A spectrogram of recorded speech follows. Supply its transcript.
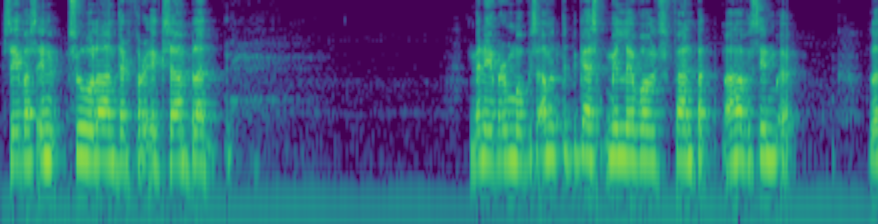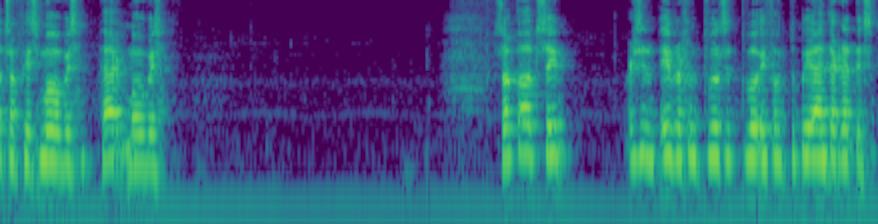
She was in Zoolander for example and many other movies. I'm not the biggest Milla Jovovich fan but I have seen uh, lots of his movies, her movies. So God see Resident Evil from 2002 if I'm to be internet it's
